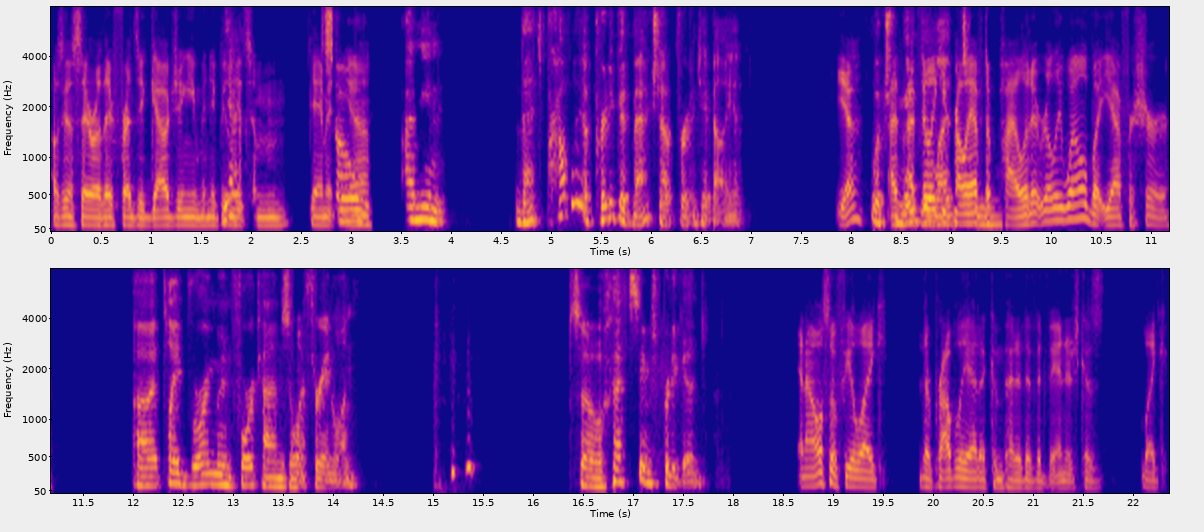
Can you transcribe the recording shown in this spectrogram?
I was gonna say, are they frenzied gouging? You manipulate some damage. So, yeah, I mean, that's probably a pretty good matchup for Entei Valiant. yeah. Which I, I feel like you probably have to to- pilot it really well, but yeah, for sure. Uh, it played Roaring Moon four times and went three and one. so that seems pretty good. And I also feel like they're probably at a competitive advantage because, like,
